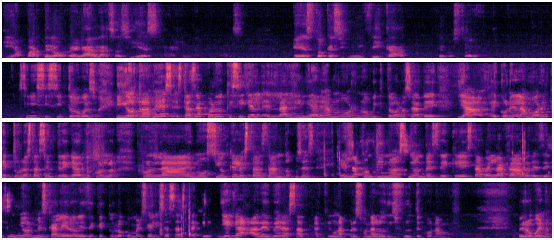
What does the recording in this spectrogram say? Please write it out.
y aparte lo regalas, así es, imagínate. Esto que significa, te lo estoy dando. Sí, sí, sí, todo eso. Y otra vez, ¿estás de acuerdo que sigue la línea de amor, no, Víctor? O sea, de ya eh, con el amor en que tú lo estás entregando, con la, con la emoción que lo estás dando, pues es, es la continuación desde que estaba el agave, desde el señor mezcalero, desde que tú lo comercializas hasta que llega a de veras a, que una persona lo disfrute con amor. Pero bueno,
